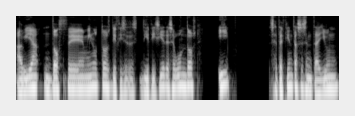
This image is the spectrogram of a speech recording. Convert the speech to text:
había 12 minutos, 17, 17 segundos y 761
